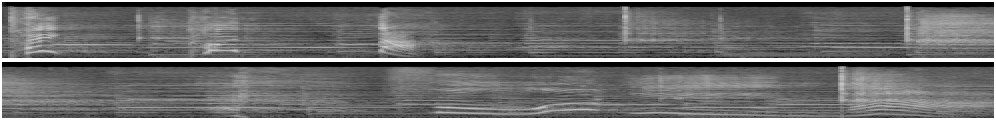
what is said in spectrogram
呸！坤大夫人啊！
